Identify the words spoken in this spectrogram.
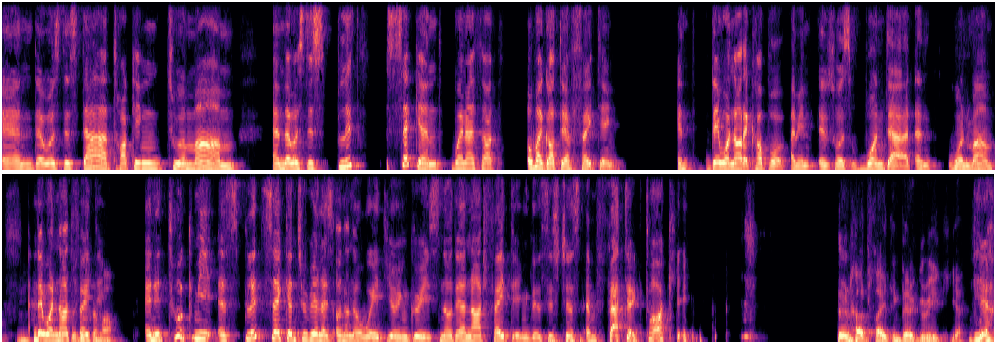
and there was this dad talking to a mom, and there was this split second when I thought, "Oh my God, they're fighting," and they were not a couple. I mean, it was one dad and one mom, Mm. and they were not fighting. And it took me a split second to realize, oh no, no, wait, you're in Greece. No, they're not fighting. This is just emphatic talking. They're not fighting. They're Greek. Yeah. Yeah.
